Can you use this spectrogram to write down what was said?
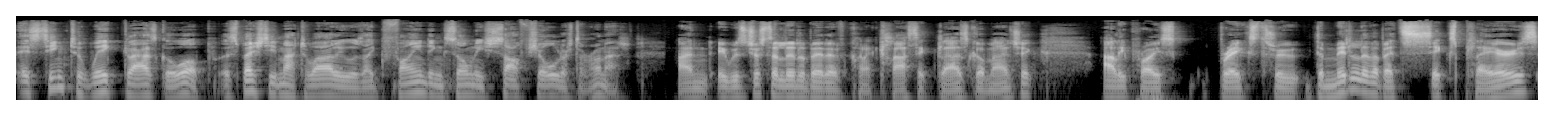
it seemed to wake Glasgow up, especially Matawalu was like finding so many soft shoulders to run at. and it was just a little bit of kind of classic Glasgow magic. Ali Price breaks through the middle of about six players.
